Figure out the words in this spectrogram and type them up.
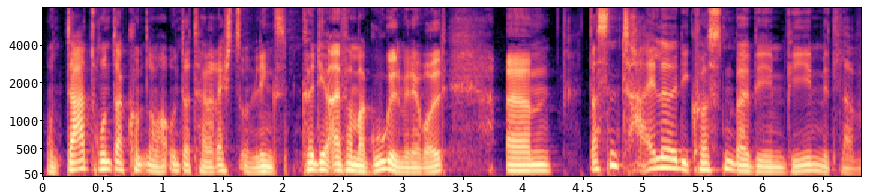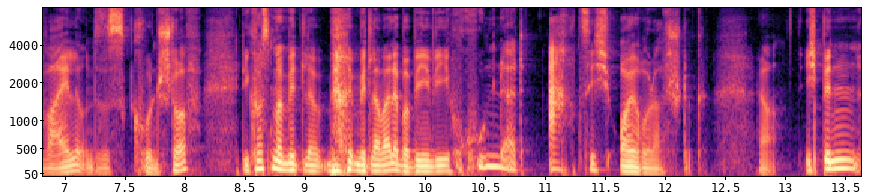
und da drunter kommt nochmal Unterteil rechts und links. Könnt ihr einfach mal googeln, wenn ihr wollt. Ähm, das sind Teile, die kosten bei BMW mittlerweile, und das ist Kunststoff, die kosten bei mittler mittlerweile bei BMW 180 Euro das Stück. Ja, ich bin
